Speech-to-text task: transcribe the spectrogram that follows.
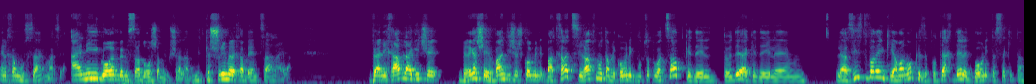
אין לך מושג מה זה אני גורם במשרד ראש הממשלה מתקשרים אליך באמצע הלילה. ואני חייב להגיד שברגע שהבנתי שיש כל מיני בהתחלה צירפנו אותם לכל מיני קבוצות וואטסאפ כדי אתה יודע כדי להזיז דברים כי אמרנו אוקיי זה פותח דלת בואו נתעסק איתם.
